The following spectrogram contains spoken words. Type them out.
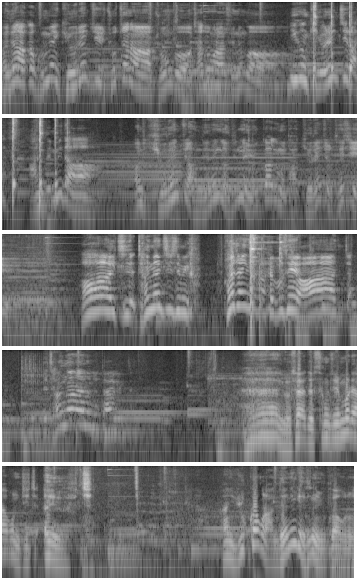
아니 내가 아까 분명히 기어렌치 줬잖아 좋은 거 자동으로 할 수 있는 거 이건 기어렌치로 안, 안 됩니다. 아니 기어렌치 안 되는 게 어딨네 육각이면 다 기어렌치로 되지 아, 진짜 장난치십니까? 과장님 해보세요. 아, 진짜. 장난하는 것도 알겠다. 아 요새 아들 성질머리 하고는 진짜 에휴 참. 아니 육각으로 안 되는 게 어딨네 육각으로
